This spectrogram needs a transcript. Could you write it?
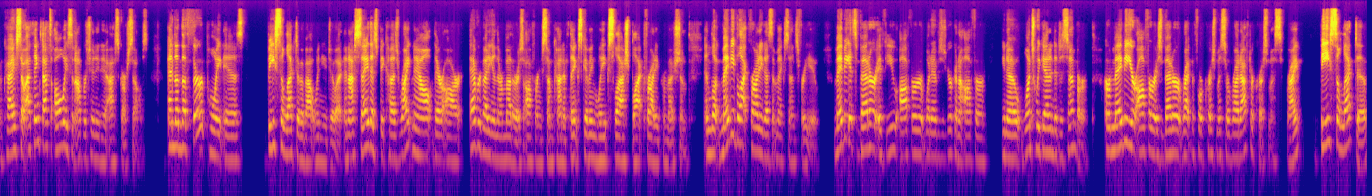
Okay. So I think that's always an opportunity to ask ourselves. And then the third point is be selective about when you do it. And I say this because right now there are everybody and their mother is offering some kind of Thanksgiving week slash Black Friday promotion. And look, maybe Black Friday doesn't make sense for you. Maybe it's better if you offer whatever you're going to offer, you know, once we get into December. Or maybe your offer is better right before Christmas or right after Christmas, right? Be selective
